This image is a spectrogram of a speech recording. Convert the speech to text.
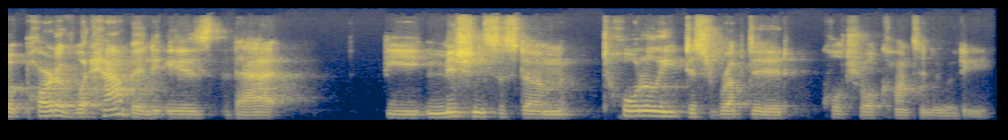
But part of what happened is that the mission system totally disrupted cultural continuity.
